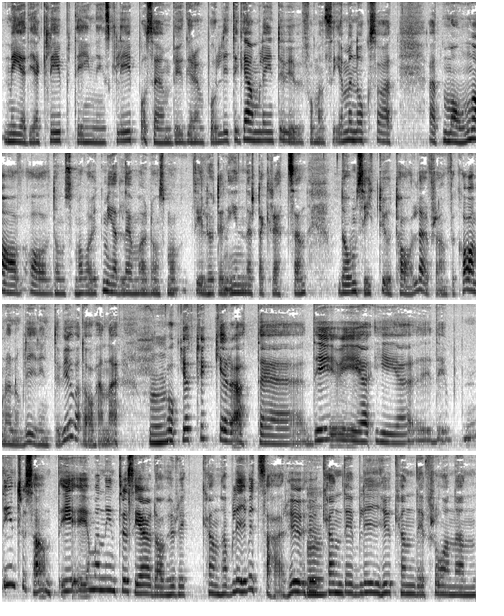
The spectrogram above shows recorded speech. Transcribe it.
mediaklipp, tidningsklipp och sen bygger den på lite gamla intervjuer får man se. Men också att, att många av, av de som har varit medlemmar, de som har tillhört den innersta kretsen, de sitter ju och talar framför kameran och blir intervjuade av henne. Mm. Och jag tycker att eh, det, är, är, det, det, är intressant. Är, är, man intresserad av hur det kan ha blivit så här? Hur, mm. hur kan det bli? Hur kan det från en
